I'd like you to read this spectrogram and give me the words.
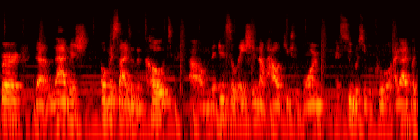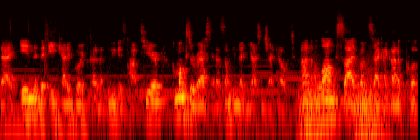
fur, the lavish oversize of the coat, um, the insulation of how it keeps you warm is super, super cool. I gotta put that in the A category because I believe it's top tier amongst the rest and that's something that you guys can check out. And alongside Rudsak, I gotta put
